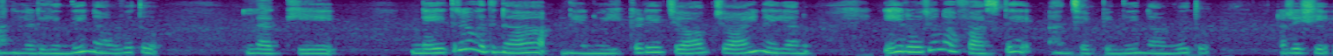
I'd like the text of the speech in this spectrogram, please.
అని అడిగింది నవ్వుతూ. లక్కీ నేత్ర వదిన నేను ఇక్కడే జాబ్ జాయిన్ అయ్యాను. ఈరోజు నా ఫస్ట్ డే అని చెప్పింది నవ్వుతూ. రిషి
